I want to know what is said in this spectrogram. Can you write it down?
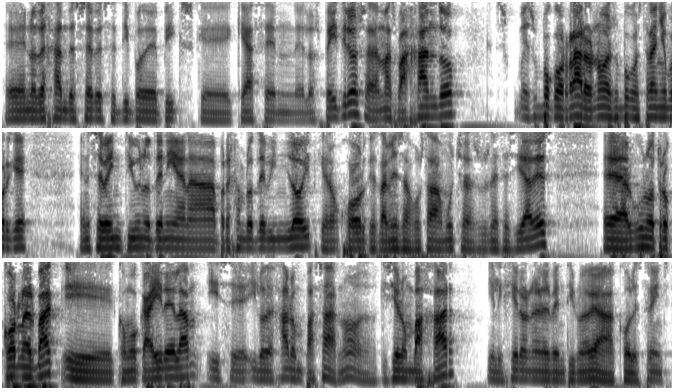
eh, no dejan de ser ese tipo de picks que, que hacen eh, los Patriots, además bajando. Es, un poco raro, ¿no? Es un poco extraño porque en ese 21 tenían a, por ejemplo, Devin Lloyd, que era un jugador que también se ajustaba mucho a sus necesidades, eh, algún otro cornerback, como Kairela, y, se, y lo dejaron pasar, ¿no? Quisieron bajar y eligieron en el 29 a Cole Strange.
